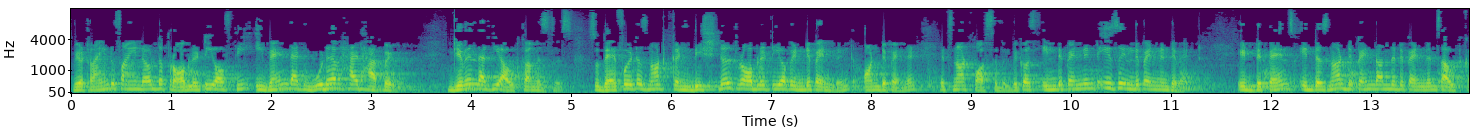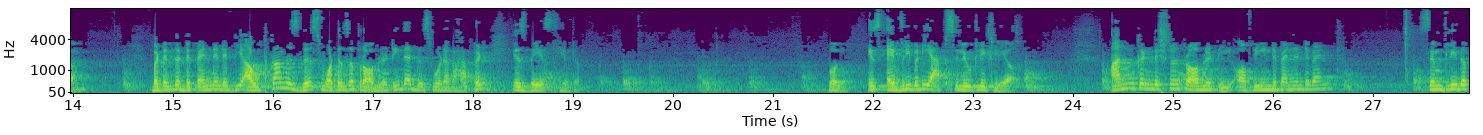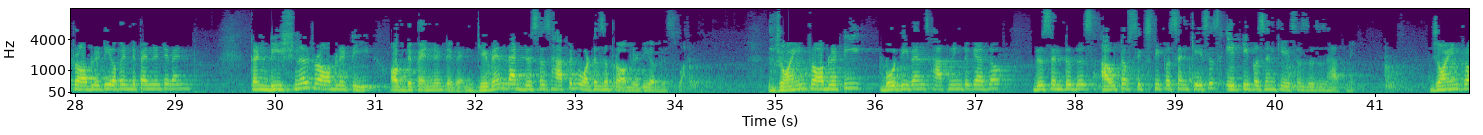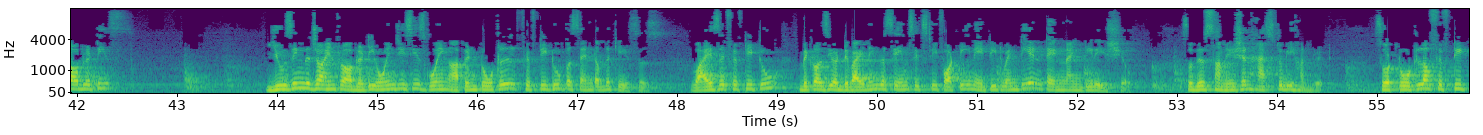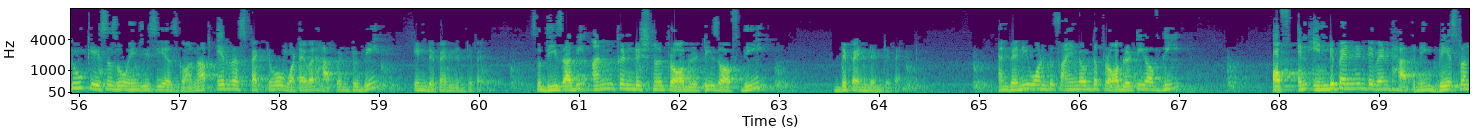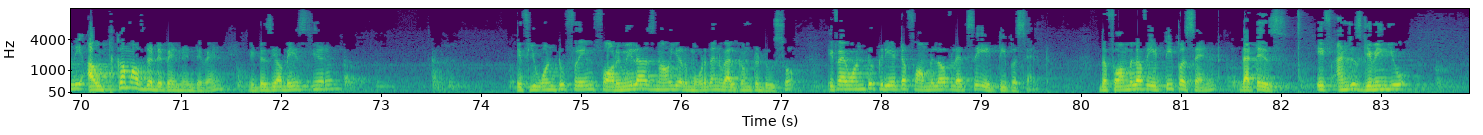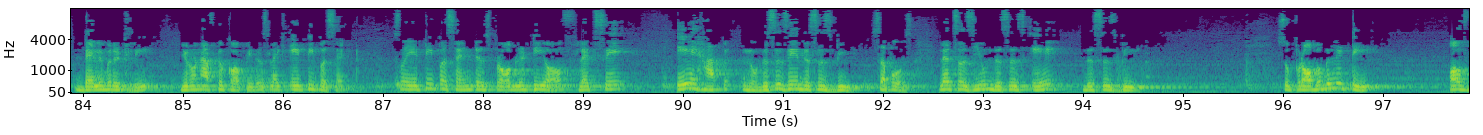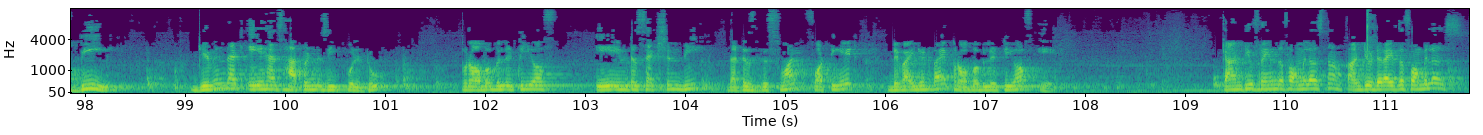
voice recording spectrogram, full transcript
We are trying to find out the probability of the event that would have had happened given that the outcome is this. So therefore it is not conditional probability of independent on dependent. It's not possible because independent is independent event. It depends, it does not depend on the dependent's outcome. But if the dependent, if the outcome is this, what is the probability that this would have happened is Bayes theorem. Is everybody absolutely clear? Unconditional probability of the independent event simply the probability of independent event. Conditional probability of dependent event. Given that this has happened, what is the probability of this one? Joint probability, both events happening together, this into this, out of 60% cases, 80% cases this is happening. Joint probabilities, using the joint probability, ONGC is going up in total 52% of the cases. Why is it 52? Because you are dividing the same 60-40 in 80-20 and 10-90 ratio. So this summation has to be 100. So a total of 52 cases ONGC has gone up irrespective of whatever happened to the independent event. So these are the unconditional probabilities of the dependent event. And when you want to find out the probability of the of an independent event happening based on the outcome of the dependent event, it is your Bayes theorem. If you want to frame formulas now, you're more than welcome to do so. If I want to create a formula of let's say 80%, the formula of 80% that is, if I'm just giving you deliberately, you don't have to copy this like 80%. So 80% is probability of, let's say, A happen, no, this is A, this is B. Suppose, let's assume this is A, this is B. So probability of B, given that A has happened is equal to probability of A intersection B, that is this one, 48, divided by probability of A. Can't you frame the formulas now? Can't you derive the formulas?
